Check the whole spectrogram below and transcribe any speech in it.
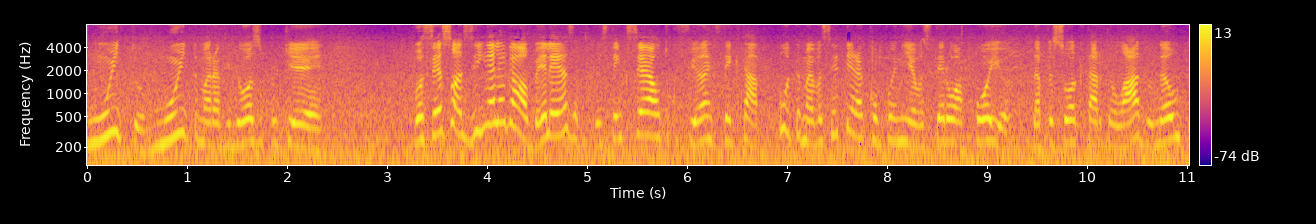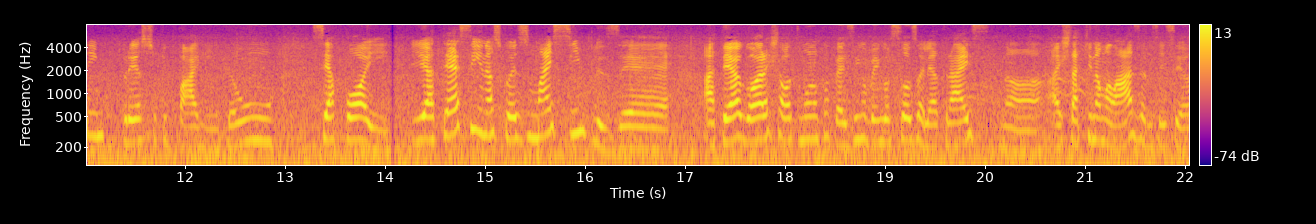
muito, muito maravilhoso, porque você sozinho é legal, beleza, porque você tem que ser autoconfiante, você tem que estar, tá, puta, mas você ter a companhia, você ter o apoio da pessoa que está do teu lado, não tem preço que pague. Então, se apoie. E até assim, nas coisas mais simples, é até agora estava tomando um cafezinho bem gostoso ali atrás. Na, a gente está aqui na Malásia, não sei se eu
